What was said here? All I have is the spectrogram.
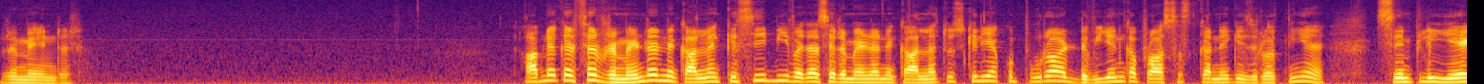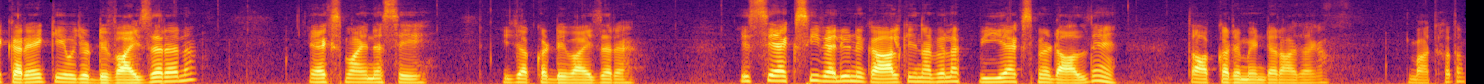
remainder. आपने अगर सिर्फ़ रिमाइंडर निकालना है, किसी भी वजह से रिमाइंडर निकालना है तो उसके लिए आपको पूरा डिवीज़न का प्रोसेस करने की ज़रूरत नहीं है। सिंपली ये करें कि वो जो डिवाइज़र है ना एक्स माइनस ए ये जो आपका डिवाइज़र है, इससे एक्स की वैल्यू निकाल के जनाब पी एक्स में डाल दें तो आपका रिमाइंडर आ जाएगा। बात ख़त्म।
